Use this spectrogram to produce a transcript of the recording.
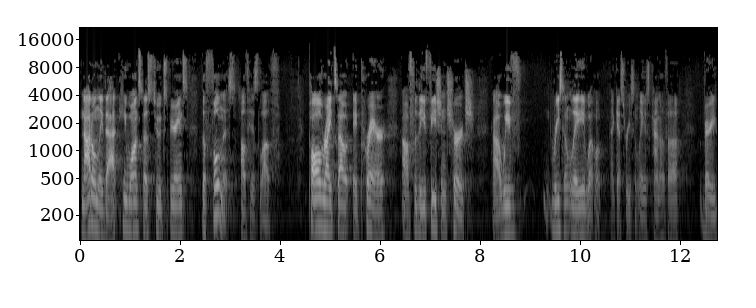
Not only that, he wants us to experience the fullness of his love. Paul writes out a prayer uh, for the Ephesian church. Uh, we've recently, well, I guess recently is kind of a very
